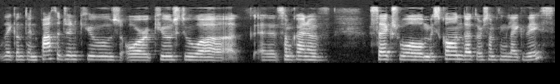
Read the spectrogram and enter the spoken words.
they contain pathogen cues or cues to uh, uh, some kind of sexual misconduct or something like this.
